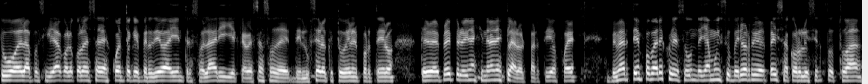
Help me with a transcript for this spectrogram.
tuvo la posibilidad Colo Colo ese descuento que perdió ahí entre Solari y el cabezazo de, de Lucero que estuvo en el portero del River Plate, pero en líneas generales, claro, el partido fue el primer tiempo parejo y el segundo ya muy superior River Plate sacó a toda,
